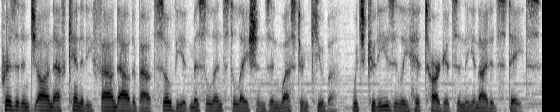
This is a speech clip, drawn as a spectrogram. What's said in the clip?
President John F. Kennedy found out about Soviet missile installations in western Cuba, which could easily hit targets in the United States.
